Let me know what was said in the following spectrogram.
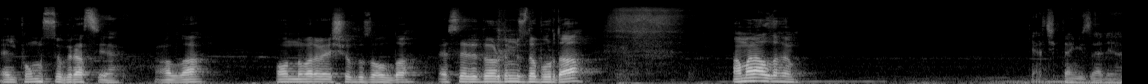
El Pomusu Gracia. Allah. 10 numara 5 yıldız oldu. Eseri dördümüz de burada. Aman Allah'ım. Gerçekten güzel ya.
